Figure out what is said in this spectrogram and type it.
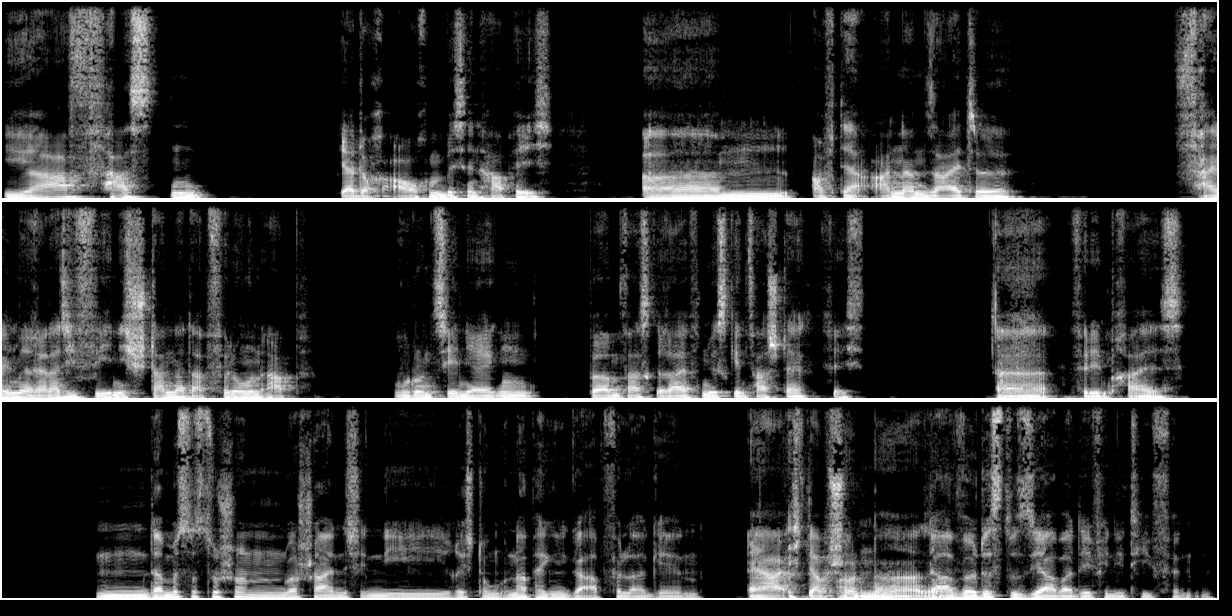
ja, fast ein, ja doch auch ein bisschen happig. Ähm, auf der anderen Seite fallen mir relativ wenig Standardabfüllungen ab, wo du einen zehnjährigen Bourbon fast gereiften Whisky in Fassstärke kriegst. Äh, für den Preis. Hm, da müsstest du schon wahrscheinlich in die Richtung unabhängige Abfüller gehen. Ja, ich glaube schon, ne? Also, da würdest du sie aber definitiv finden.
